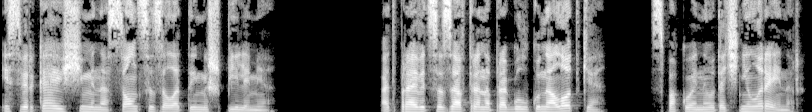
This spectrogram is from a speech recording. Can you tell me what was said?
и сверкающими на солнце золотыми шпилями. «Отправиться завтра на прогулку на лодке?» — спокойно уточнил Рейнер.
